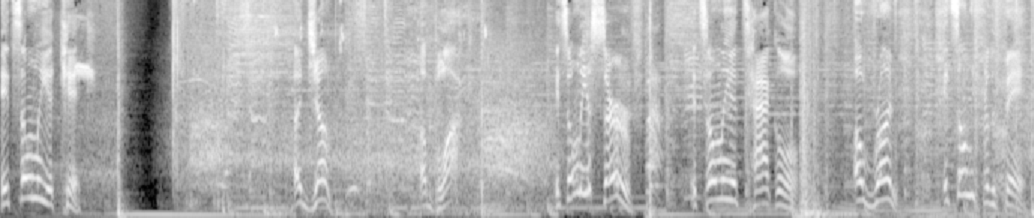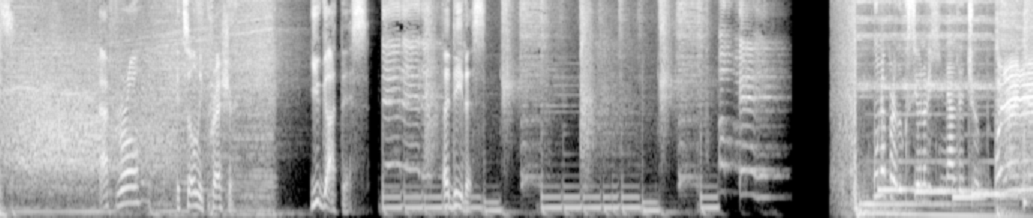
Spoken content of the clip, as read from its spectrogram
It's only a kick. A jump. A block. It's only a serve. It's only a tackle. A run. It's only for the fans. After all, it's only pressure. You got this. Adidas. Una producción original de Troop.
